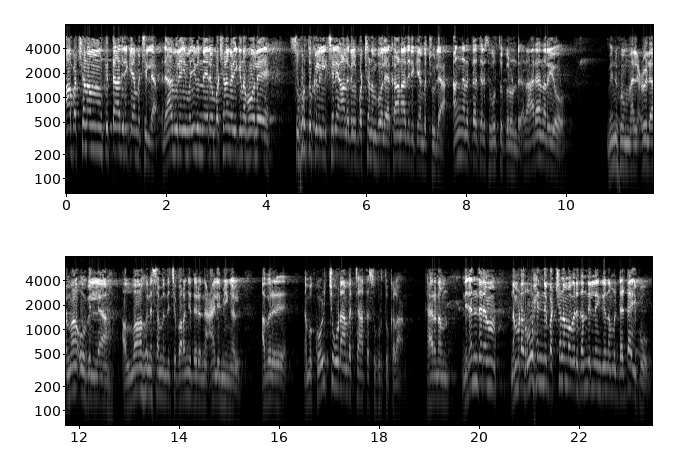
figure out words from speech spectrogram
ആ ഭക്ഷണം കിട്ടാതിരിക്കാൻ പറ്റില്ല. രാവിലെയും വൈകുന്നേരവും ഭക്ഷണം കഴിക്കുന്ന പോലെ സുഹൃത്തുക്കളിൽ ചില ആളുകൾ ഭക്ഷണം പോലെ കാണാതിരിക്കാൻ പറ്റൂല. അങ്ങനത്തെ ചില സുഹൃത്തുക്കളുണ്ട്. അത് ആരാന്നറിയോ മിൻഹും അൽ ഉലമാ ഉബില്ല അള്ളാഹുവിനെ സംബന്ധിച്ച് പറഞ്ഞു തരുന്ന ആലിമ്യങ്ങൾ അവർ നമുക്ക് ഒഴിച്ചുകൂടാൻ പറ്റാത്ത സുഹൃത്തുക്കളാണ്. കാരണം നിരന്തരം നമ്മുടെ റൂഹിന് ഭക്ഷണം അവർ തന്നില്ലെങ്കിൽ നമ്മൾ ഡെഡായി പോകും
